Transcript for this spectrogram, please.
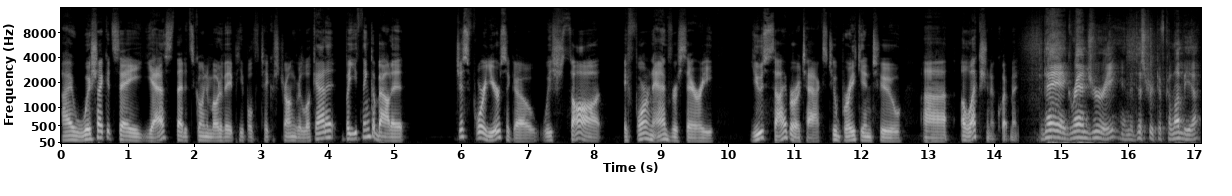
I wish I could say yes, that it's going to motivate people to take a stronger look at it. But you think about it, just four years ago, we saw a foreign adversary use cyber attacks to break into uh, election equipment. Today, a grand jury in the District of Columbia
